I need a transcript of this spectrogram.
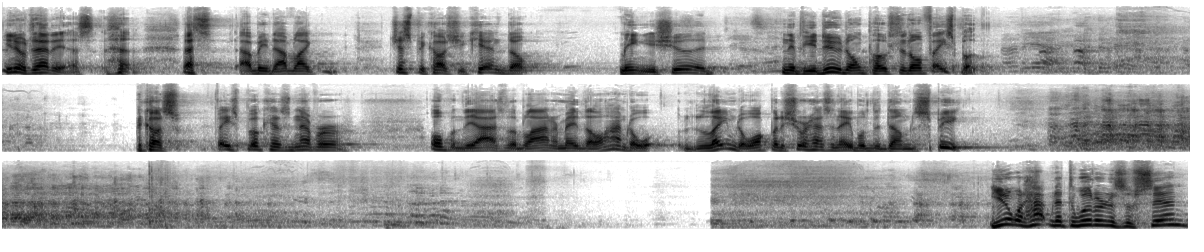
You know what that is? That's, I mean, I'm like, just because you can don't mean you should. And if you do, don't post it on Facebook. Because Facebook has never opened the eyes of the blind or made the lame to, lame to walk, but it sure has enabled the dumb to speak. You know what happened at the wilderness of sin?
